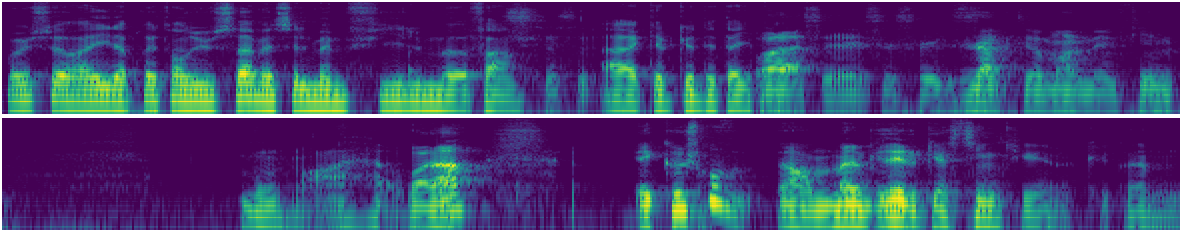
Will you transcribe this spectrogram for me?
Oui, c'est vrai, il a prétendu ça, mais c'est le même film. euh, Enfin, à quelques détails. Voilà, c'est exactement le même film. Bon, voilà. Et que je trouve, alors malgré le casting qui est, qui est quand même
